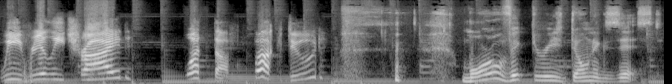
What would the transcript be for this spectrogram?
We really tried. What the fuck, dude? Moral victories don't exist.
